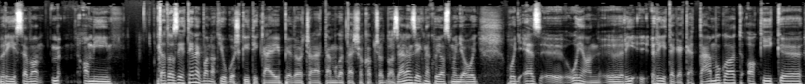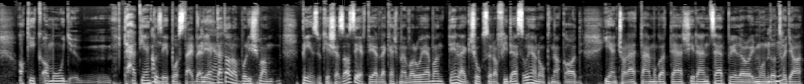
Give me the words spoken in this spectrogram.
része van, ami tehát azért tényleg vannak jogos kritikái például a családtámogatással kapcsolatban az ellenzéknek, hogy azt mondja, hogy, hogy ez olyan rétegeket támogat, akik, akik amúgy tehát ilyen középosztálybeliek. Tehát alapból is van pénzük, és ez azért érdekes, mert valójában tényleg sokszor a Fidesz olyanoknak ad ilyen családtámogatási rendszer, például, hogy mondott, uh-huh. hogy a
